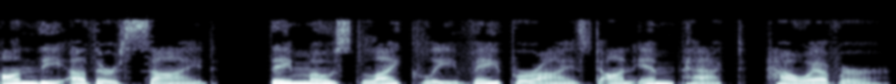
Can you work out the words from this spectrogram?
on the other side. They most likely vaporized on impact, however.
